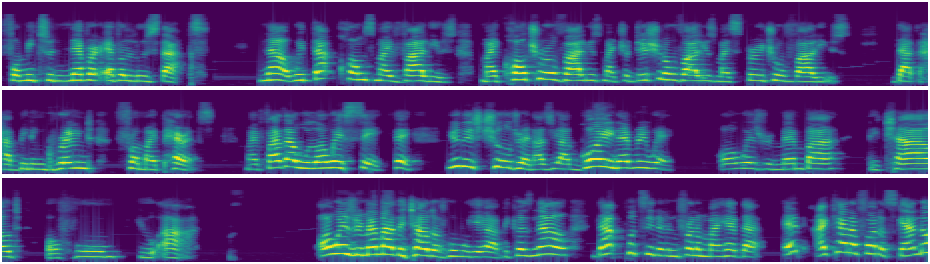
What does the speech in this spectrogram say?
for me to never ever lose that. Now, with that comes my values, my cultural values, my traditional values, my spiritual values that have been ingrained from my parents. My father will always say, Hey, you, these children, as you are going everywhere, always remember the child of whom you are. Always remember the child of whom you are, because now that puts it in front of my head that I can't afford a scandal.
